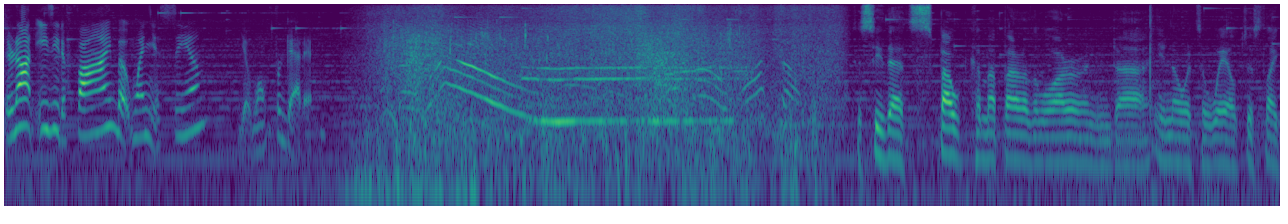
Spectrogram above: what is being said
They're not easy to find, but when you see them, you won't forget it. To see that spout come up out of the water and uh, you know it's a whale, just like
